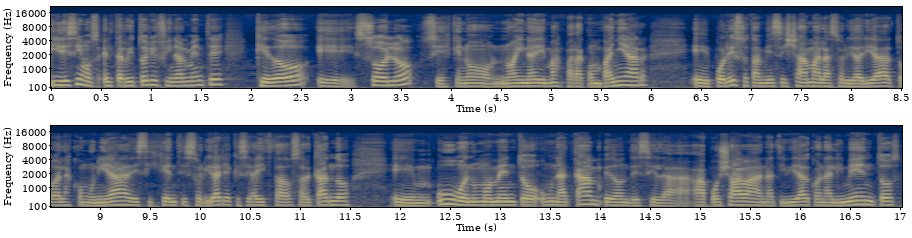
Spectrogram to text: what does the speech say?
y decimos, el territorio finalmente quedó eh, solo, si es que no, no hay nadie más para acompañar. Eh, por eso también se llama la solidaridad a todas las comunidades y gente solidaria que se ha estado acercando. Eh, hubo en un momento un acampe donde se la apoyaba a Natividad con alimentos,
